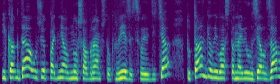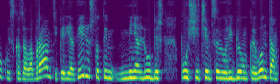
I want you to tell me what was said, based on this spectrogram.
И когда уже поднял нож Авраам, чтобы резать свое дитя, тут ангел его остановил, взял за руку и сказал, Авраам, теперь я верю, что ты меня любишь пуще, чем своего ребенка. И вон там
